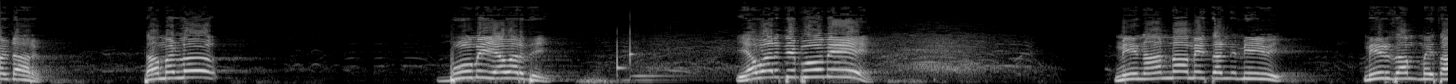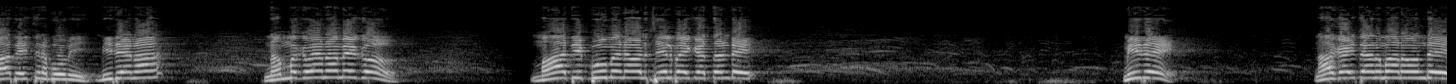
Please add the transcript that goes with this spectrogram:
పడ్డారు తమిళ్ళు భూమి ఎవరిది? ఎవరిది భూమి? మీ నాన్న మీ తండ్రి మీ మీరు మీ తాత ఇచ్చిన భూమి మీదేనా? నమ్మకమేనా మీకు? మాది భూమి అనే వాళ్ళు చేలు పైకెత్తండి మీదే. నాకైతే అనుమానం ఉంది.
